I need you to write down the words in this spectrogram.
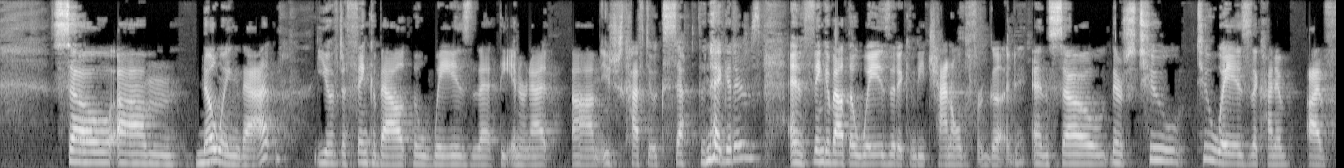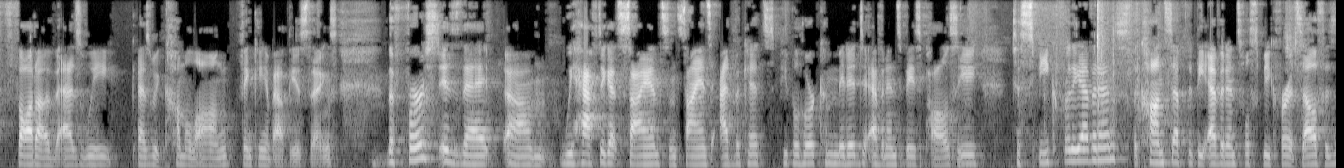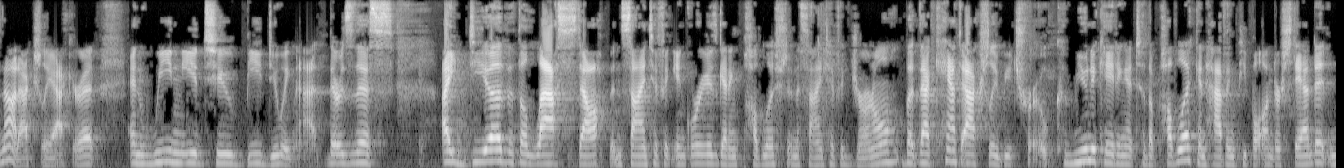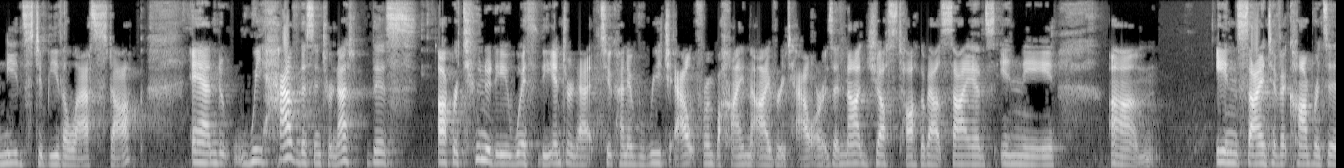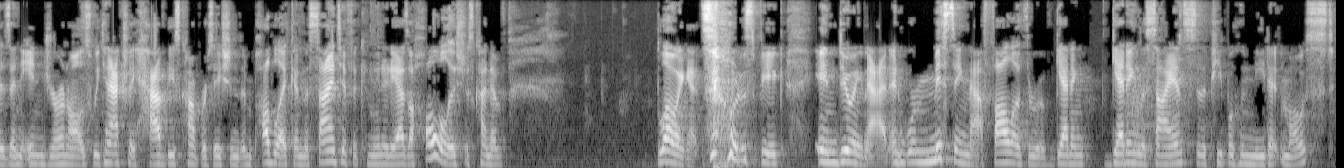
So um, knowing that, you have to think about the ways that the internet, um, you just have to accept the negatives and think about the ways that it can be channeled for good. And so there's two, two ways that kind of I've thought of as we as we come along thinking about these things. The first is that um, we have to get science and science advocates, people who are committed to evidence-based policy, to speak for the evidence. The concept that the evidence will speak for itself is not actually accurate, and we need to be doing that. There's this idea that the last stop in scientific inquiry is getting published in a scientific journal, but that can't actually be true. Communicating it to the public and having people understand it needs to be the last stop. And we have this internet, this opportunity with the internet to kind of reach out from behind the ivory towers and not just talk about science in the um, in scientific conferences and in journals. We can actually have these conversations in public, and the scientific community as a whole is just kind of blowing it, so to speak, in doing that. And we're missing that follow through of getting getting the science to the people who need it most.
